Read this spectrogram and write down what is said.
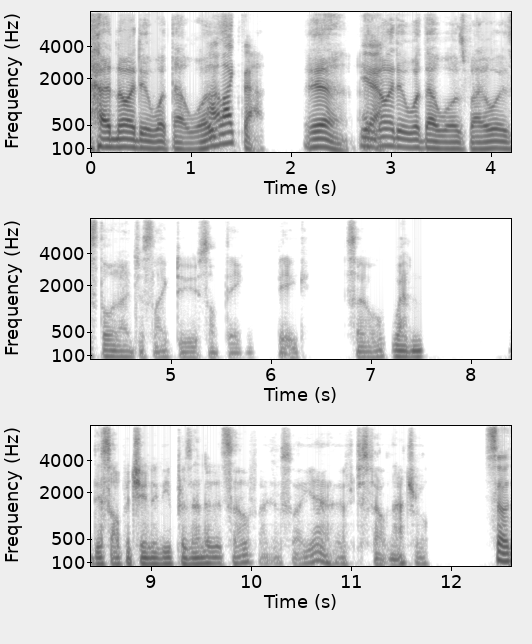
I had no idea what that was. I like that. Yeah. I had no idea what that was, but I always thought I'd just like do something big. So when this opportunity presented itself, I just like, yeah, it just felt natural. So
